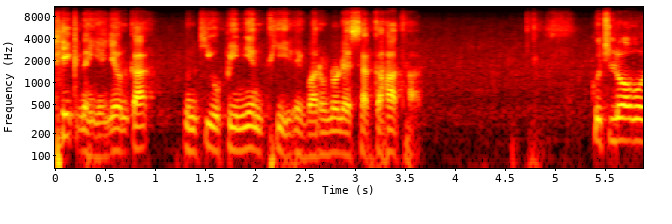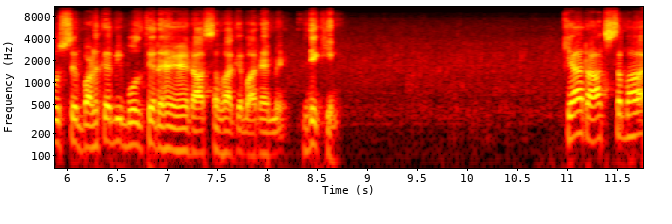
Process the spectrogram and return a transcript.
ठीक नहीं है। ये उनका, उनकी ओपिनियन थी, एक बार उन्होंने ऐसा कहा था। कुछ लोग उससे बढ़ कर भी बोलते रहे हैं राज्यसभा के बारे में। लेकिन क्या राज्यसभा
